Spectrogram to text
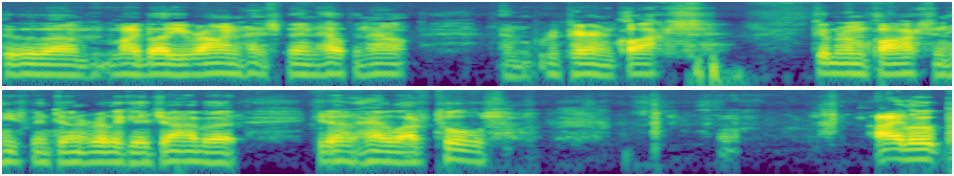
who um, my buddy Ron has been helping out and repairing clocks. giving them clocks, and he's been doing a really good job. But he doesn't have a lot of tools. Eye loupe,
